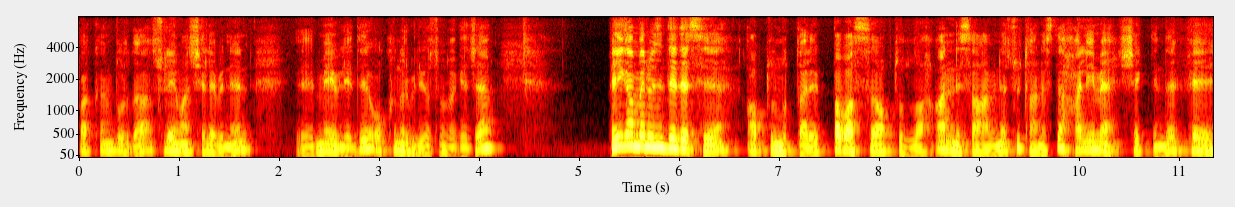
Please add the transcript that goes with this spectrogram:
Bakın burada Süleyman Çelebi'nin e, mevlidi okunur biliyorsunuz o gece. Peygamberimizin dedesi Abdülmuttalip, babası Abdullah, annesi Amine, süt annesi de Halime şeklinde F,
